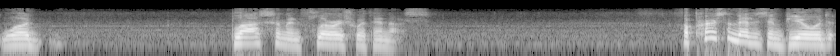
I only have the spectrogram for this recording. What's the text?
would blossom and flourish within us. A person that is imbued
